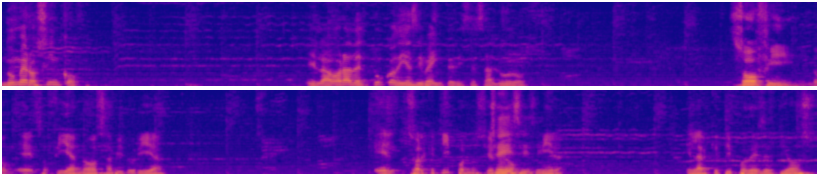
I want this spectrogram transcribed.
Número 5. Y la hora del tuco 10 y 20 dice, saludos. Sofi, no, eh, Sofía, no, sabiduría. El, su arquetipo, ¿no es cierto? Sí, sí, sí. Mira, el arquetipo de ella es Dios.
